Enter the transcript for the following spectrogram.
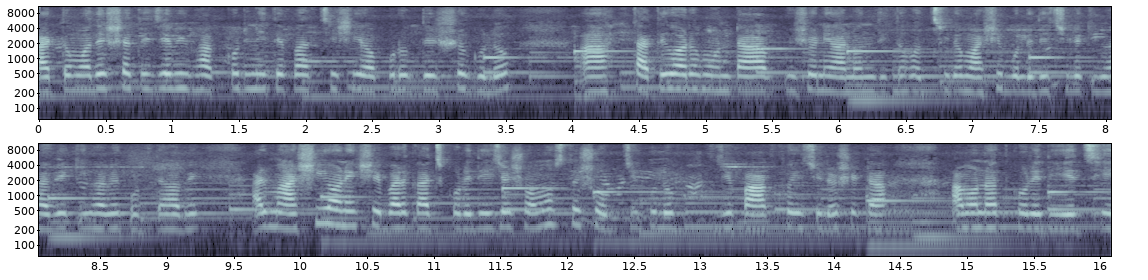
আর তোমাদের সাথে যে আমি ভাগ করে নিতে পারছি সেই অপরূপ দৃশ্যগুলো তাতেও আরও মনটা ভীষণই আনন্দিত হচ্ছিল। মাসি বলে দিচ্ছিল কীভাবে কীভাবে করতে হবে। আর মাসি অনেক সেবার কাজ করে দিয়েছে। সমস্ত সবজিগুলো যে পাক হয়েছিল সেটা আমানত করে দিয়েছে।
